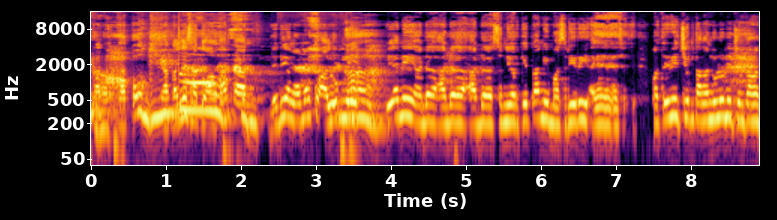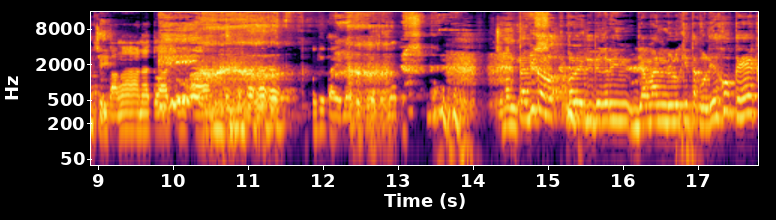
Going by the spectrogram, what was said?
Kat- kat- Oh gitu. katanya satu angkatan. Jadi yang ngomong tuh alumni. Ah. iya nih ada ada ada senior kita nih Mas Riri. Ayo, ayo, ayo. Mas Riri cium tangan dulu nih cium tangan. Cium tangan atuh atuh anjing itu tai banget cuman Tapi kalau kalau didengerin zaman dulu kita kuliah kok kayak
